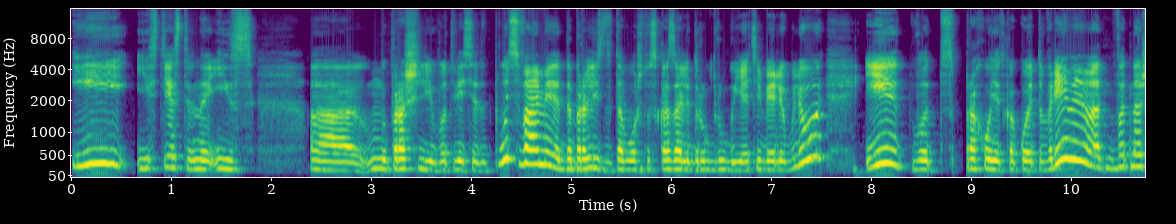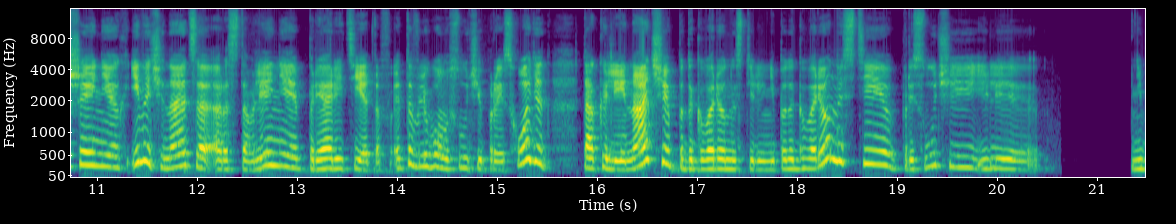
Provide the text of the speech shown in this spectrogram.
И, естественно, из а, мы прошли вот весь этот путь с вами, добрались до того, что сказали друг другу «я тебя люблю», и вот проходит какое-то время в отношениях, и начинается расставление приоритетов. Это в любом случае происходит так или иначе, по договоренности или не по договоренности, при случае или не,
